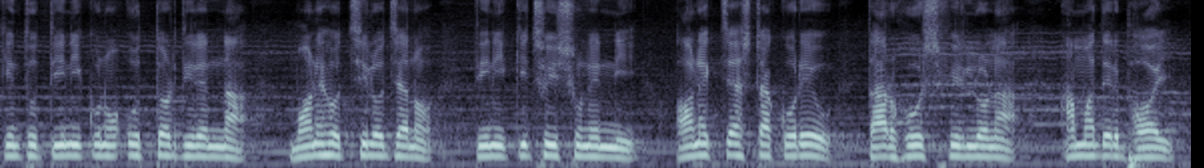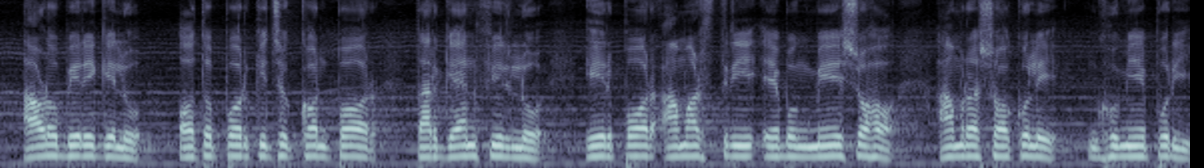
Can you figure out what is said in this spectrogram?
কিন্তু তিনি কোনো উত্তর দিলেন না। মনে হচ্ছিল যেন তিনি কিছুই শুনেননি। অনেক চেষ্টা করেও তার হুঁশ ফিরল না। আমাদের ভয় আরও বেড়ে গেল। অতঃপর কিছুক্ষণ পর তার জ্ঞান ফিরল। এরপর আমার স্ত্রী এবং মেয়ে সহ আমরা সকলে ঘুমিয়ে পড়ি।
